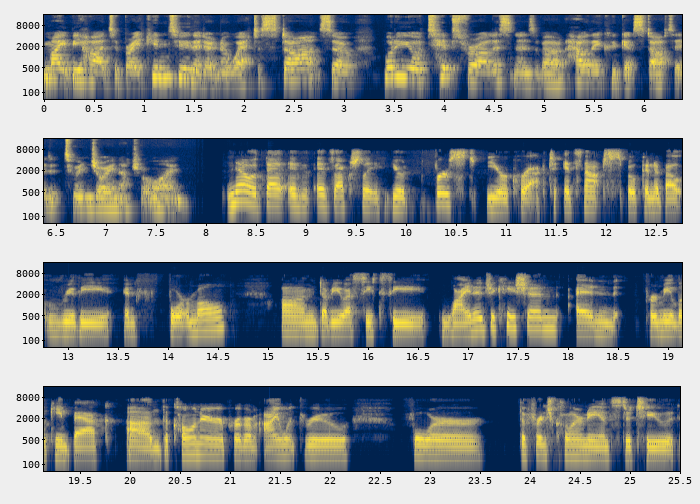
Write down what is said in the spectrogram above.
might be hard to break into. They don't know where to start. So, what are your tips for our listeners about how they could get started to enjoy natural wine? No, that is, it's actually your first. You're correct. It's not spoken about really informal um, WSET wine education. And for me, looking back, um, the culinary program I went through for the French Culinary Institute,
